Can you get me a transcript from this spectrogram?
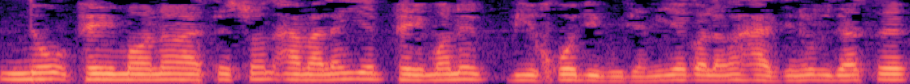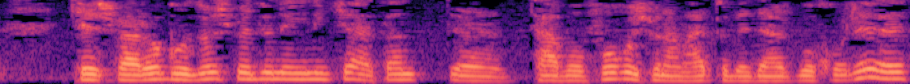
نوع پیمان ها هستش. چون عملا یه پیمان بیخودی بود. یعنی یه گالمه هزینه رو دست کشورها گذاشت بدون اینی که اصلا توافقشون هم حتی به درد بخوره.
